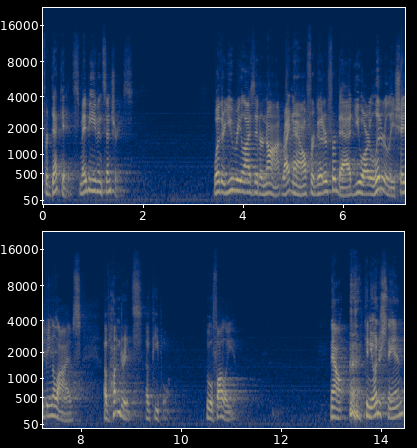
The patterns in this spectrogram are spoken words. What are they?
for decades, maybe even centuries. Whether you realize it or not, right now, for good or for bad, you are literally shaping the lives of hundreds of people who will follow you. Now, can you understand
